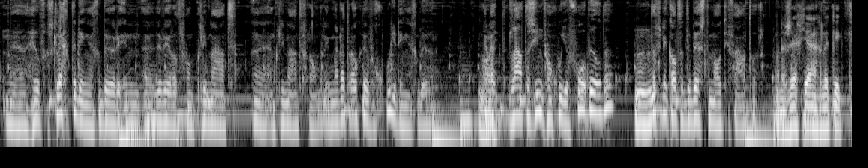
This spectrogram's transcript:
eh, heel veel slechte dingen gebeuren in eh, de wereld van klimaat eh, en klimaatverandering. Maar dat er ook heel veel goede dingen gebeuren. En het laten zien van goede voorbeelden, dat vind ik altijd de beste motivator. Maar dan zeg je eigenlijk, ik,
